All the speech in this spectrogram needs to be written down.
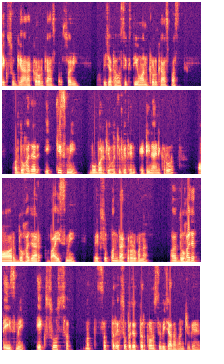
111 करोड़ के आसपास, सॉरी वापिस जाता हूँ 61 करोड़ के आसपास। और 2021 में वो बढ़ के हो चुके थे 89 करोड़ और 2022 में 115 करोड़ बना और 2023 में 170 एक करोड़ से भी ज़्यादा बन चुके हैं।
